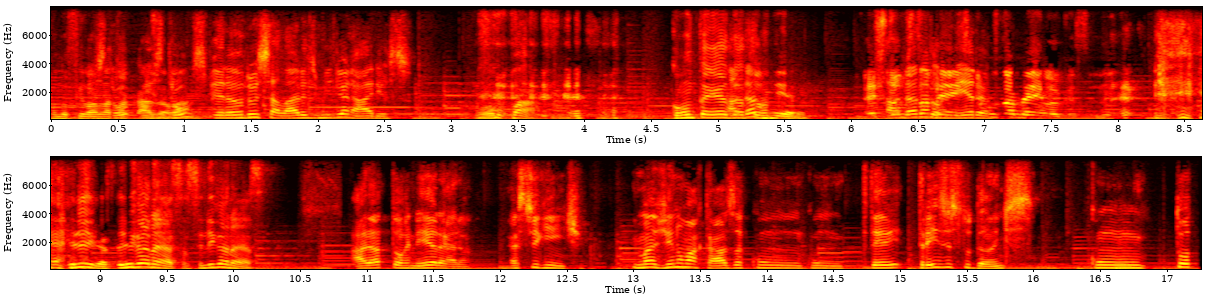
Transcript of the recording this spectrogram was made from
Quando eu fui lá na Estou, tua casa estou lá. esperando os salários milionários. Opa! Conta aí a, A da, da- torneira. Estamos A da também, torneira. estamos também, Lucas. Se liga, se liga nessa, se liga nessa. A da torneira, cara, é o seguinte: imagina uma casa com, com três estudantes, com to-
